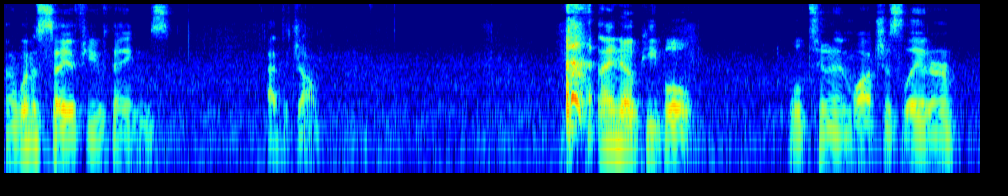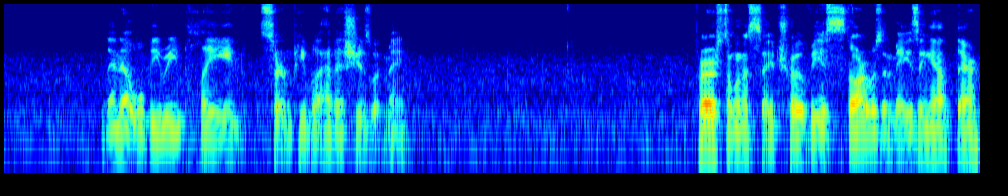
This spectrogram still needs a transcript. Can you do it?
And I want to say a few things at the jump. and I know people will tune in watch this later then it will be replayed certain people that have issues with me. First, I'm going to say Trovius Star was amazing out there.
